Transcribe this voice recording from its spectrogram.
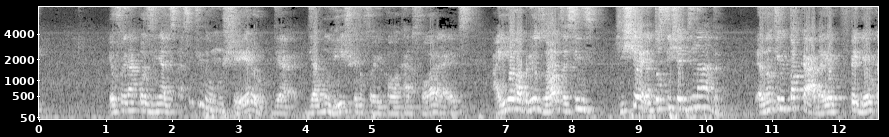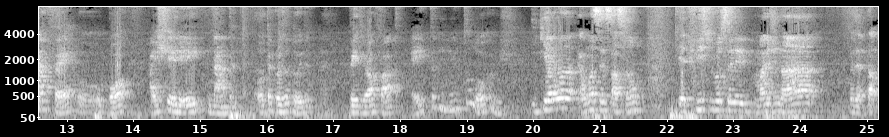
eu fui na cozinha, ela disse, tá sentindo um cheiro de, de algum lixo que não foi colocado fora? Disse- aí eu abri os olhos assim, que cheiro? Eu não tô sentindo cheiro de nada. Eu não tinha me tocado. Aí eu peguei o café, o, o pó, aí cheirei nada. Outra coisa doida. Perdi o olfato. Eita, muito louco, bicho. E que é uma, é uma sensação que é difícil você imaginar.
